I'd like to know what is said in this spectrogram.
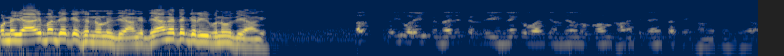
ਉਹ ਨਜਾਇਜ਼ ਬੰਦੇ ਕਿਸੇ ਨੂੰ ਨਹੀਂ ਦਿਆਂਗੇ ਦਿਆਂਗੇ ਤੇ ਗਰੀਬ ਨੂੰ ਦਿਆਂਗੇ। ਕਈ ਵਾਰੀ ਪਿੰਡਾਂ 'ਚ ਝਗੜੇ ਇੰਨੇ ਕੁ ਵੱਜ ਜਾਂਦੇ ਆ ਲੋਕਾਂ ਨੂੰ ਥਾਣੇ ਕਚਾਈ ਧੱਕੇ ਖਾਣੇ ਪੈਂਦੇ ਆ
